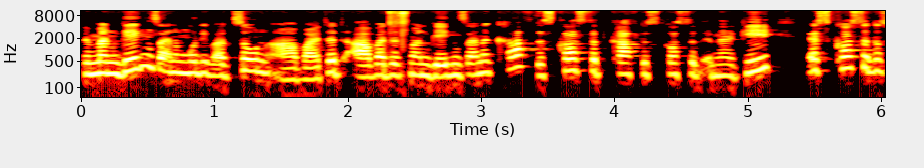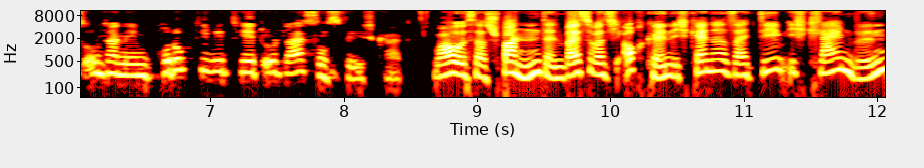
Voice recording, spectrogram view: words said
wenn man gegen seine Motivation arbeitet, arbeitet man gegen seine Kraft. Es kostet Kraft, es kostet Energie, es kostet das Unternehmen Produktivität und Leistungsfähigkeit. Wow, ist das spannend. Denn weißt du, was ich auch kenne? Ich kenne, seitdem ich klein bin,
